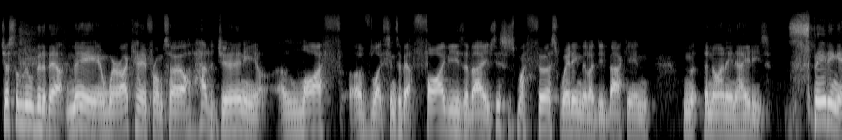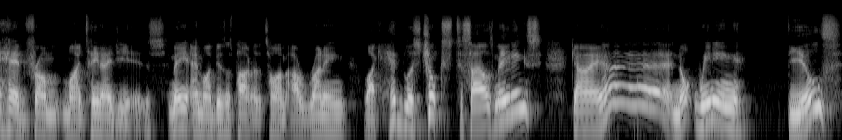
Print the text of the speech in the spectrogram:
just a little bit about me and where I came from. So I've had a journey, a life of like since about five years of age. This is my first wedding that I did back in the 1980s. Speeding ahead from my teenage years, me and my business partner at the time are running like headless chooks to sales meetings, going, ah, not winning deals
